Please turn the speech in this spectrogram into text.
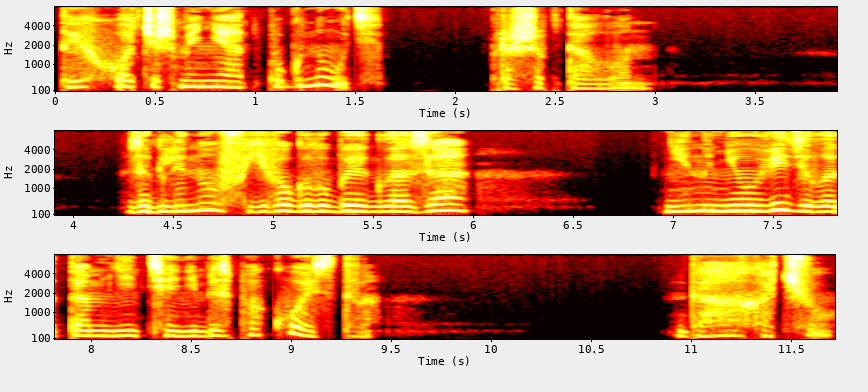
«Ты хочешь меня отпугнуть?» — прошептал он. Заглянув в его голубые глаза, Нина не увидела там ни тени беспокойства. «Да, хочу»,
